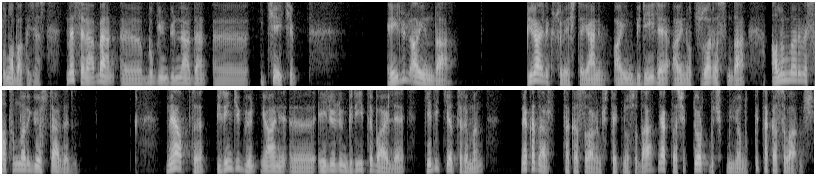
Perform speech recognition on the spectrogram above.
buna bakacağız. Mesela ben e, bugün günlerden e, 2 Ekim Eylül ayında bir aylık süreçte yani ayın 1'i ile ayın 30'u arasında alımları ve satımları göster dedim. Ne yaptı? Birinci gün yani e, Eylül'ün 1'i itibariyle Gedik Yatırım'ın ne kadar takası varmış Teknosa'da? Yaklaşık 4,5 milyonluk bir takası varmış.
